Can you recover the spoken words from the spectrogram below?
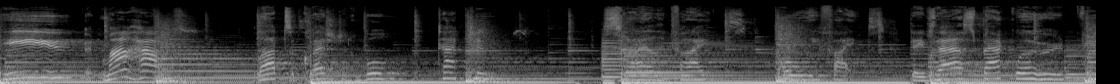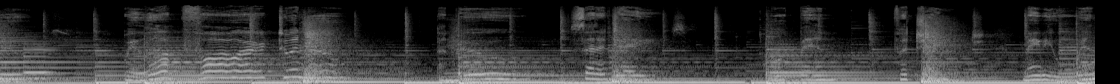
Here at my house, lots of questionable tattoos, silent fights, holy fights, Dave's ass backward views. We look forward to a new, a new set of days, hoping for change. Maybe we'll win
